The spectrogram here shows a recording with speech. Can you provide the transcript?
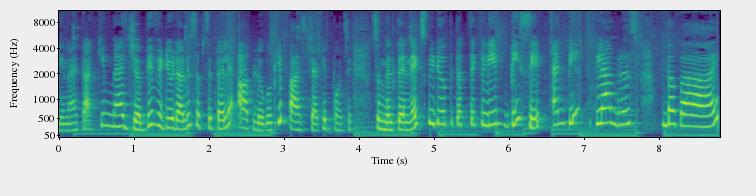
देना है, ताकि मैं जब भी वीडियो डालूँ, सबसे पहले आप लोगों के पास जाके पहुँचे। से सो so, मिलते हैं नेक्स्ट वीडियो पे तब तक के लिए be safe and be glamorous bye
